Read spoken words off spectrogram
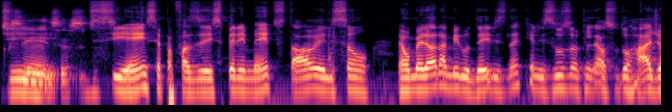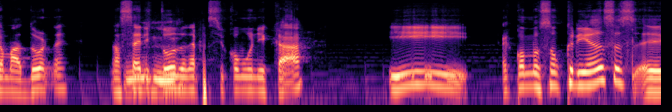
de, de ciência para fazer experimentos e tal. Eles são. É o melhor amigo deles, né? Que eles usam aquele negócio do rádio amador, né? Na série uhum. toda, né? Para se comunicar. E é como são crianças é,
